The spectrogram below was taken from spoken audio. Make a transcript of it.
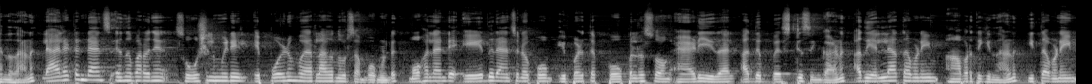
എന്നതാണ്. ലാലട്ടൻ ഡാൻസ് എന്ന് പറഞ്ഞ് സോഷ്യൽ മീഡിയയിൽ എപ്പോഴും വൈറലാകുന്ന ഒരു സംഭവമുണ്ട്. മോഹൻലാലിന്റെ ഏത് ഡാൻസിനൊപ്പവും ഇപ്പോഴത്തെ പോപ്പുലർ സോങ് ആഡ് ചെയ്താൽ അത് ബെസ്റ്റ് സിങ്ക് ആണ്. അത് എല്ലാ തവണയും ആവർത്തിക്കുന്നതാണ്. ഇത്തവണയും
